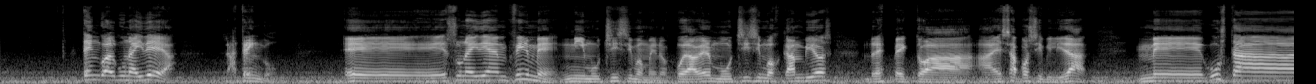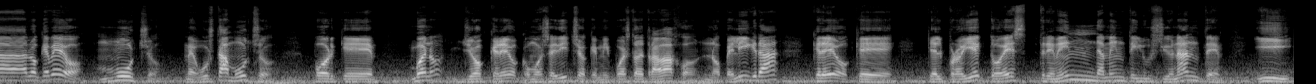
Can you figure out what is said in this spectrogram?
¿Tengo alguna idea? La tengo. Eh, ¿Es una idea en firme? Ni muchísimo menos. Puede haber muchísimos cambios respecto a, a esa posibilidad. ¿Me gusta lo que veo? Mucho. Me gusta mucho. Porque, bueno, yo creo, como os he dicho, que mi puesto de trabajo no peligra. Creo que, que el proyecto es tremendamente ilusionante y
